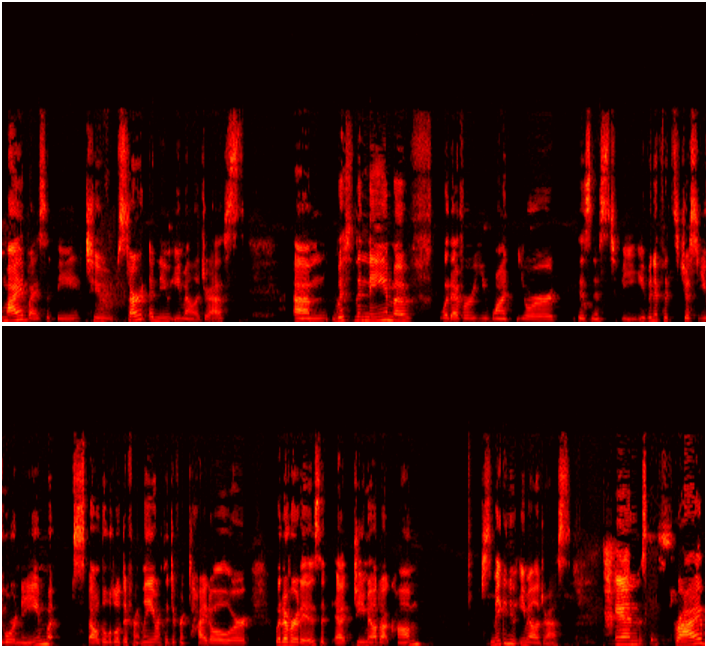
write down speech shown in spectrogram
my advice would be to start a new email address um, with the name of whatever you want your business to be, even if it's just your name spelled a little differently or with a different title or whatever it is at, at gmail.com. Just make a new email address and subscribe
